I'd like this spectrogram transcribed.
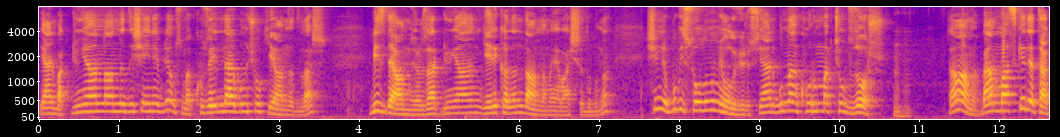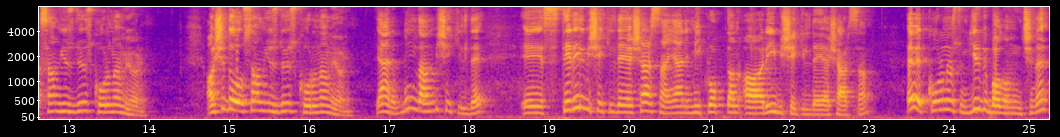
Yani bak dünyanın anladığı şey ne biliyor musun? Bak Kuzeyliler bunu çok iyi anladılar. Biz de anlıyoruz artık dünyanın geri kalanı da anlamaya başladı bunu. Şimdi bu bir solunum yolu virüsü. Yani bundan korunmak çok zor. Tamam mı? Ben maske de taksam %100 korunamıyorum. Aşı da olsam %100 korunamıyorum. Yani bundan bir şekilde e, steril bir şekilde yaşarsan yani mikroptan ari bir şekilde yaşarsan evet korunursun. Gir bir balonun içine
